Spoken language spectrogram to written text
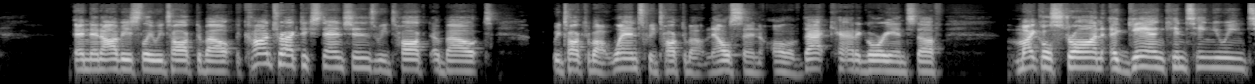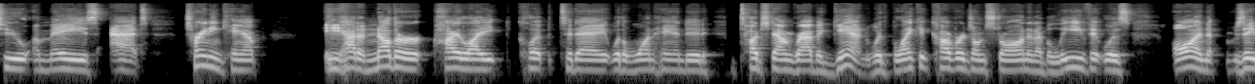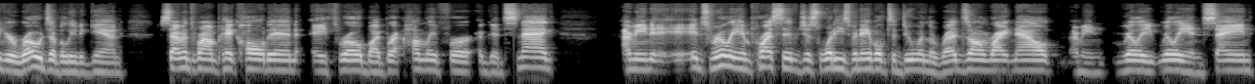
And then obviously we talked about the contract extensions. We talked about we talked about Wentz. We talked about Nelson, all of that category and stuff. Michael Strachan again continuing to amaze at training camp. He had another highlight clip today with a one-handed touchdown grab again with blanket coverage on Strachan, and I believe it was on Xavier Rhodes. I believe again Seventh round pick hauled in a throw by Brett Hundley for a good snag. I mean, it's really impressive just what he's been able to do in the red zone right now. I mean, really, really insane.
